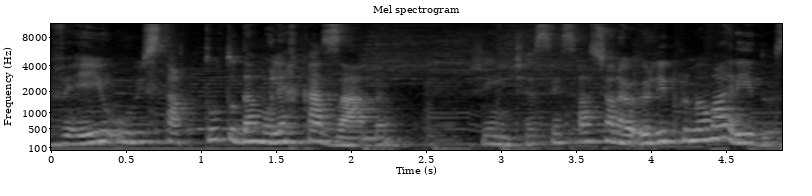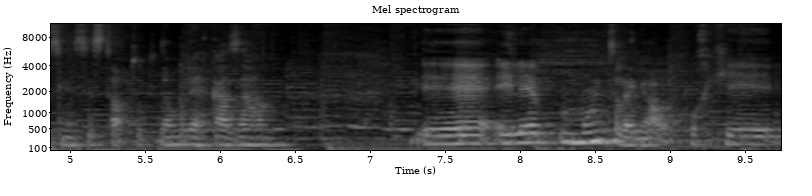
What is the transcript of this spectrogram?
veio o Estatuto da Mulher Casada. Gente, é sensacional. Eu li pro meu marido, assim, esse Estatuto da Mulher Casada. É, ele é muito legal, porque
